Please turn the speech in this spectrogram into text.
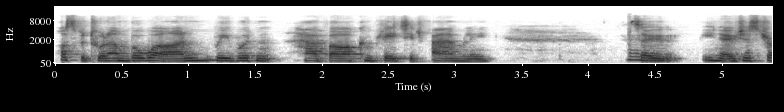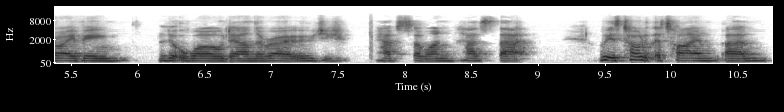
hospital number one we wouldn't have our completed family. Mm. so you know just driving a little while down the road you have someone has that. We was told at the time um,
